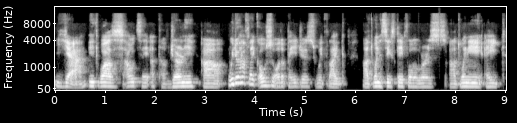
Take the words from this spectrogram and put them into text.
Yeah, it was, I would say, a tough journey. Uh, we do have like also other pages with like uh, 26k followers, uh, 28,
